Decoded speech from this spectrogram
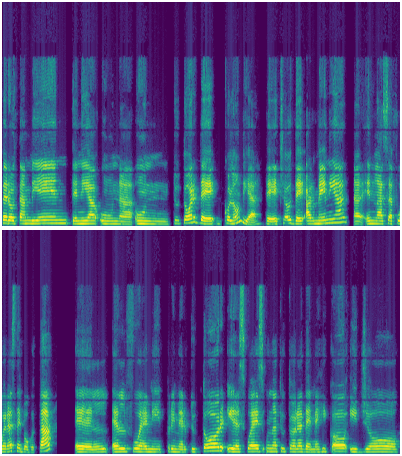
pero también tenía una, un tutor de Colombia, de hecho, de Armenia, ah, en las afueras de Bogotá. Él, él fue mi primer tutor y después una tutora de México y yo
